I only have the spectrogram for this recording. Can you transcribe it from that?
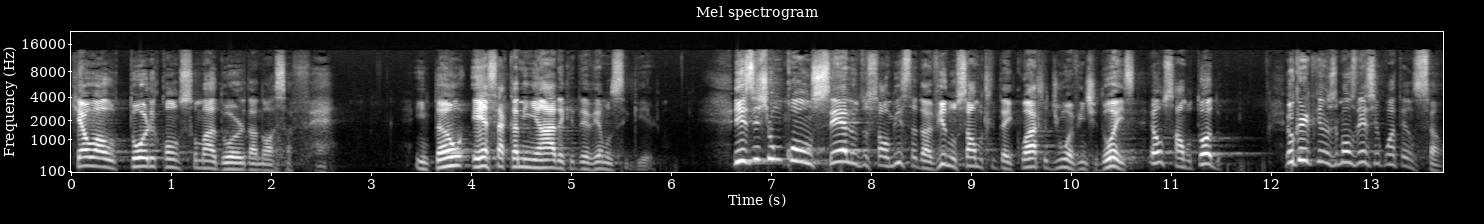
que é o autor e consumador da nossa fé. Então, essa é a caminhada que devemos seguir. Existe um conselho do salmista Davi no Salmo 34, de 1 a 22, é o salmo todo. Eu queria que os irmãos lessem com atenção.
